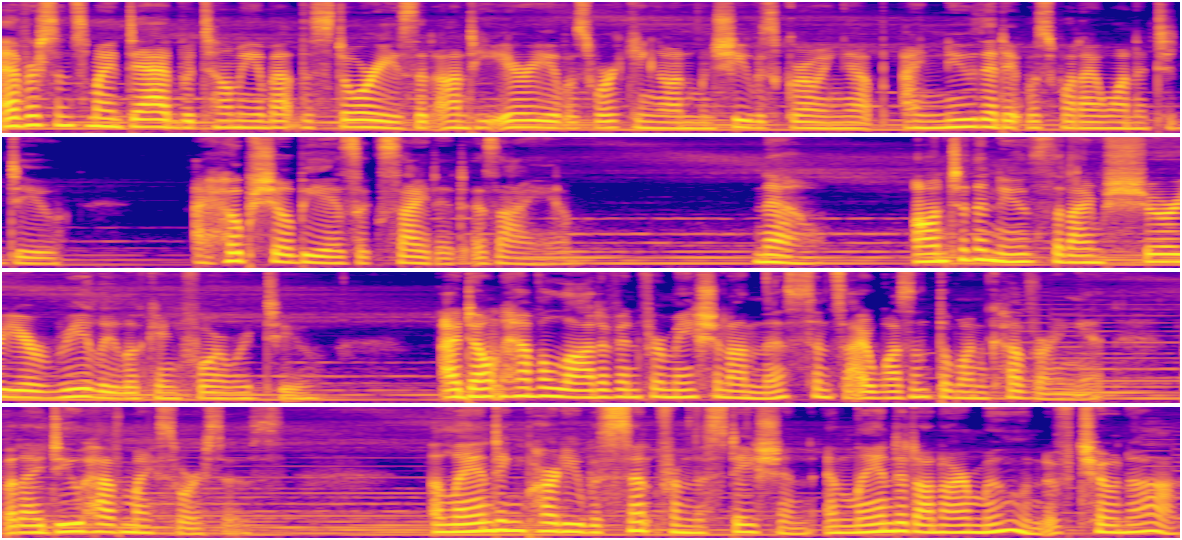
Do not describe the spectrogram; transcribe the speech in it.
Ever since my dad would tell me about the stories that Auntie Iria was working on when she was growing up, I knew that it was what I wanted to do. I hope she'll be as excited as I am. Now, on to the news that I'm sure you're really looking forward to. I don't have a lot of information on this since I wasn't the one covering it, but I do have my sources. A landing party was sent from the station and landed on our moon of Chona.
